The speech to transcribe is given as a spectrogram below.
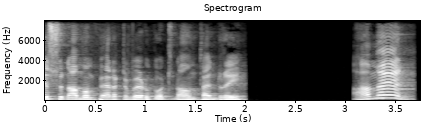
యేసునామం పేరట వేడుకుంటున్నాం తండ్రి. ఆమెన్.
